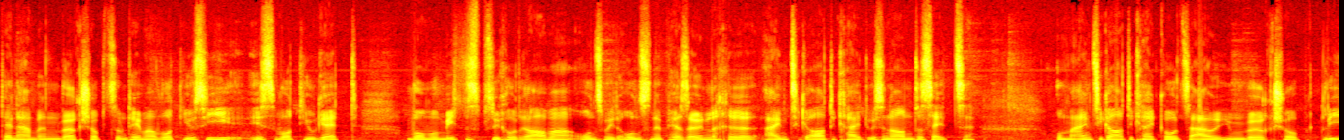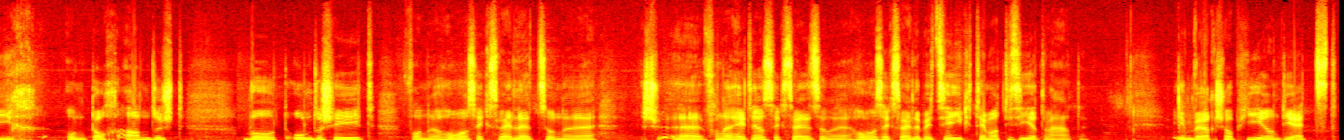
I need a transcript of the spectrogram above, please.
Dann haben wir einen Workshop zum Thema What you see is what you get, wo wir mit dem Psychodrama uns mit unserer persönlichen Einzigartigkeit auseinandersetzen. Um Einzigartigkeit geht es auch im Workshop gleich und doch anders, wo der Unterschied von einer homosexuellen zu einer von einer heterosexuellen zu einer homosexuellen Beziehung thematisiert werden. Im Workshop Hier und Jetzt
